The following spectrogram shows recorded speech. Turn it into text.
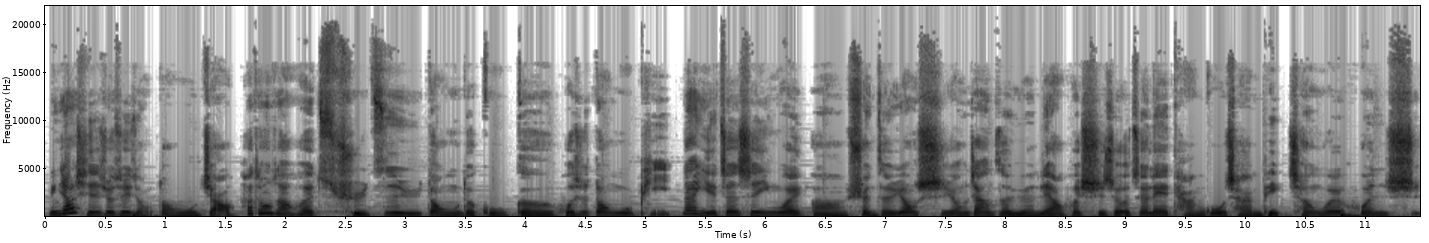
明胶其实就是一种动物胶，它通常会取自于动物的骨骼或是动物皮。那也正是因为呃选择用使用这样子的原料，会使得这类糖果产品成为荤食。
